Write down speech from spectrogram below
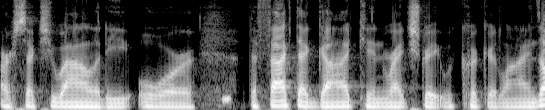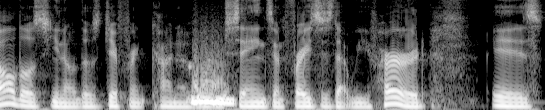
our sexuality or the fact that God can write straight with crooked lines, all those, you know, those different kind of mm. sayings and phrases that we've heard is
